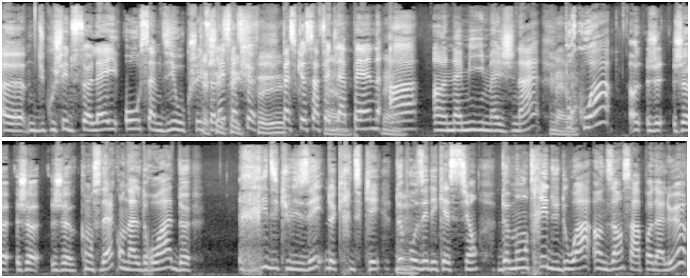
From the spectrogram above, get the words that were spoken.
euh, du coucher du soleil au samedi au coucher du soleil? parce que parce que ça fait de Ah, la peine ouais. à un ami imaginaire. Ben Pourquoi euh, je, je, je, je considère qu'on a le droit de ridiculiser, de critiquer, de Hmm. poser des questions, de montrer du doigt en disant ça a pas d'allure.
